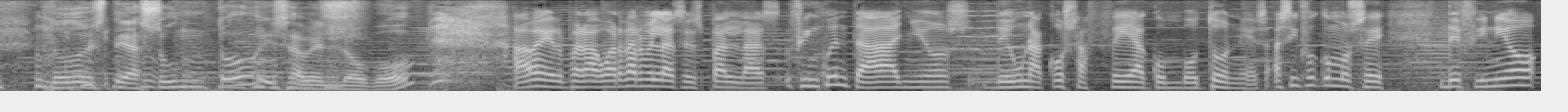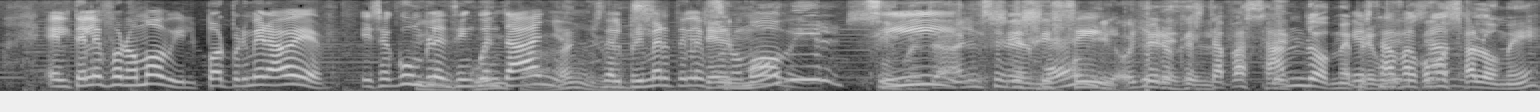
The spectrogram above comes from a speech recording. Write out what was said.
todo este asunto, Isabel Lobo. A ver, para guardarme las espaldas, 50 años de una cosa fea con botones. Así fue como se definió el teléfono móvil por primera vez. Y se cumplen 50, 50 años, años. del primer teléfono ¿Del móvil. móvil? Sí, 50 años en sí, el sí, móvil. sí. Oye, Pero ¿qué el- está pasando? Me ¿Qué está pregunto como pasando? Salomé.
